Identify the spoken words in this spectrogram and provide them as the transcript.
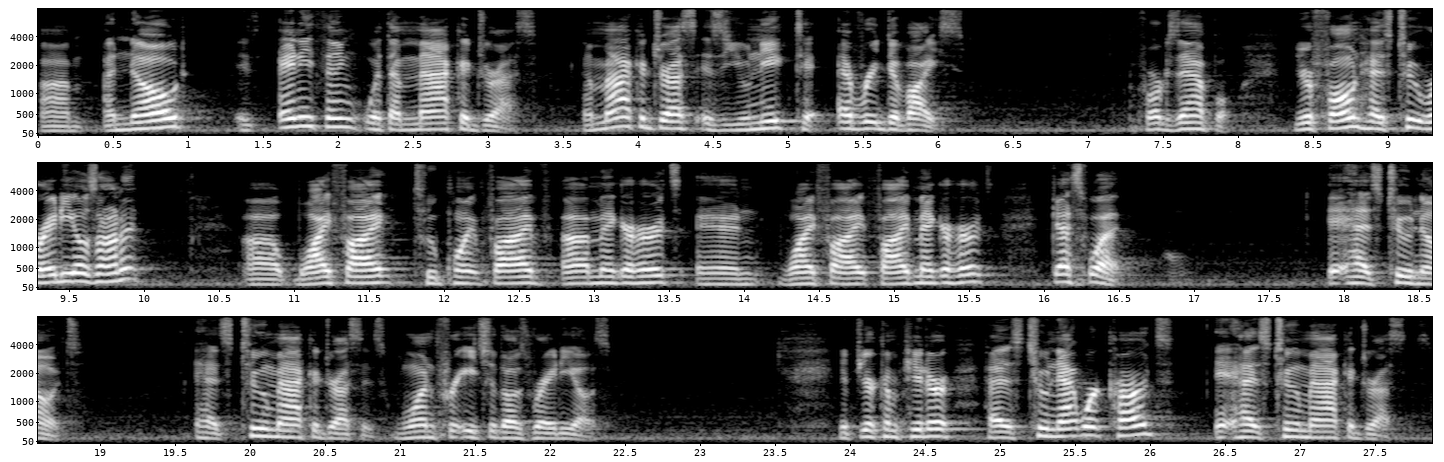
Um, a node is anything with a MAC address. A MAC address is unique to every device. For example, your phone has two radios on it, uh, Wi-Fi 2.5 uh, megahertz and Wi-Fi 5 megahertz. Guess what? It has two nodes. It has two MAC addresses, one for each of those radios. If your computer has two network cards, it has two MAC addresses.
